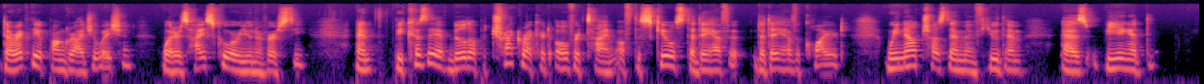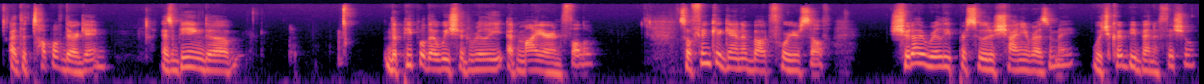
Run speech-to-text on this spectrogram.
directly upon graduation, whether it's high school or university. And because they have built up a track record over time of the skills that they have that they have acquired, we now trust them and view them as being at at the top of their game, as being the the people that we should really admire and follow. So think again about for yourself should I really pursue the shiny resume, which could be beneficial,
